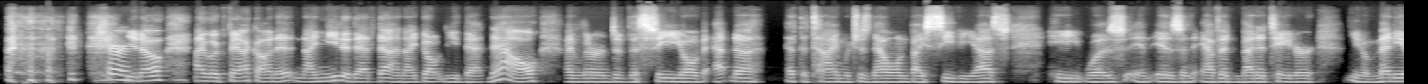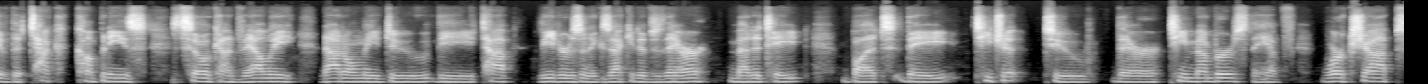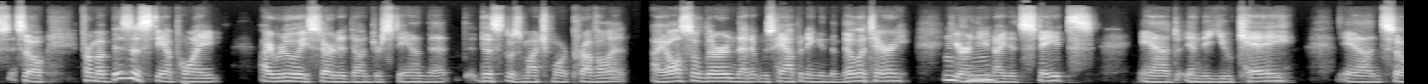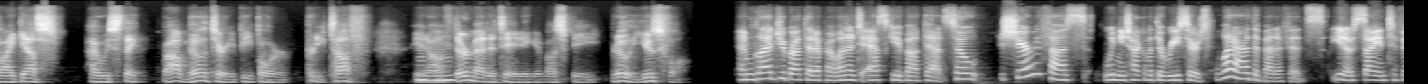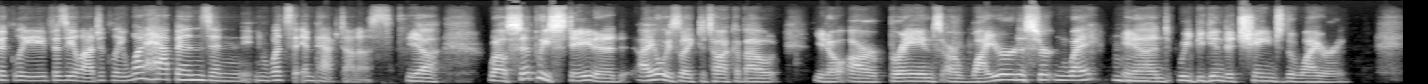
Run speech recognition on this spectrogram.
sure. You know, I look back on it and I needed that then. I don't need that now. I learned of the CEO of Aetna at the time, which is now owned by CVS. He was and is an avid meditator. You know, many of the tech companies, Silicon Valley, not only do the top leaders and executives there meditate, but they teach it to their team members, they have workshops. So, from a business standpoint, I really started to understand that this was much more prevalent. I also learned that it was happening in the military here mm-hmm. in the mm-hmm. United States and in the UK. And so I guess I always think, wow, military people are pretty tough. You know, mm-hmm. if they're meditating, it must be really useful. I'm glad you brought that up. I wanted to ask you about that. So, share with us when you talk about the research, what are the benefits, you know, scientifically, physiologically, what happens and, and what's the impact on us? Yeah. Well, simply stated, I always like to talk about, you know, our brains are wired a certain way mm-hmm. and we begin to change the wiring.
